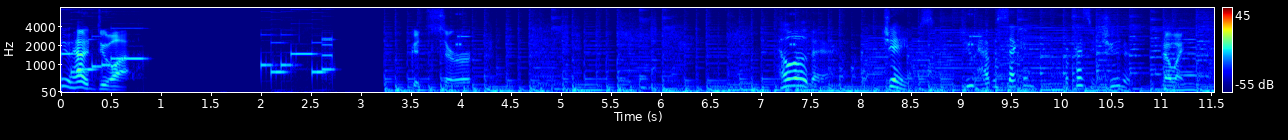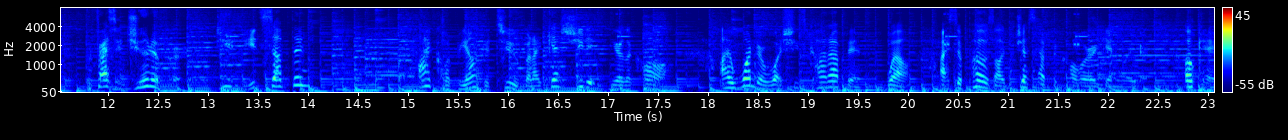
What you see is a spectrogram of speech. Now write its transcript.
You have Duat. Good sir. Hello there. James, do you have a second? Professor Juniper. No, wait. Professor Juniper, do you need something? I called Bianca too, but I guess she didn't hear the call. I wonder what she's caught up in. Well, I suppose I'll just have to call her again later. Okay,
